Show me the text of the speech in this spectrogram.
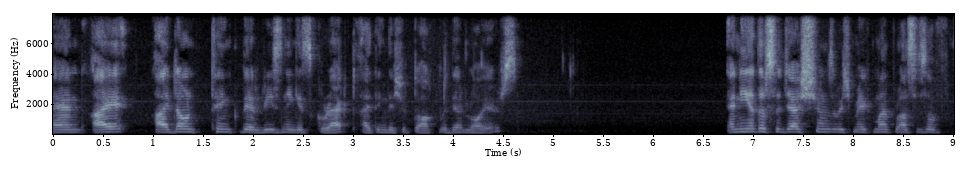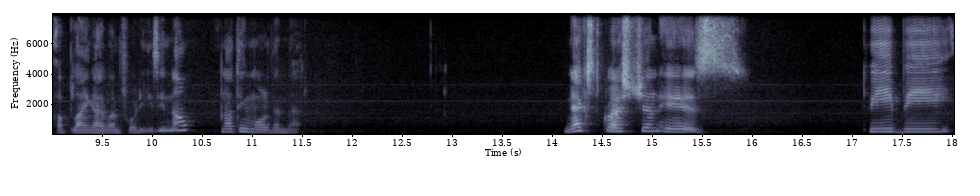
And I I don't think their reasoning is correct. I think they should talk with their lawyers. Any other suggestions which make my process of applying I-140 easy? No, nothing more than that. Next question is PBU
